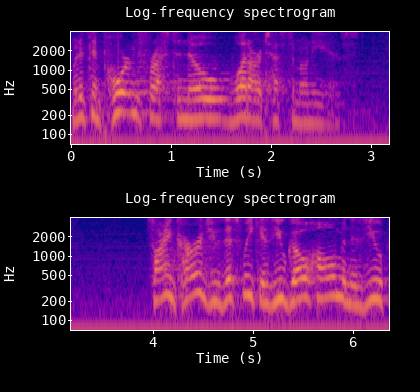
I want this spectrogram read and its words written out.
But it's important for us to know what our testimony is. So I encourage you this week as you go home and as you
